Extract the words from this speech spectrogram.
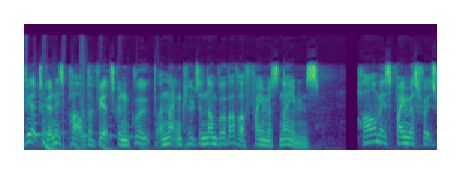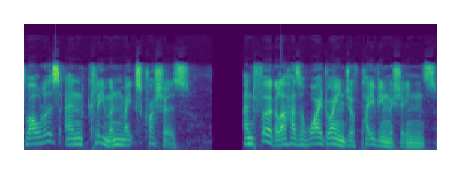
Wirtgen is part of the Wirtgen Group and that includes a number of other famous names. Hamm is famous for its rollers and Kleemann makes crushers. And Vögele has a wide range of paving machines.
